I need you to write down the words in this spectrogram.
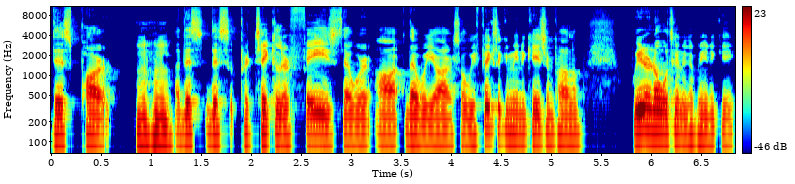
this part, Mm-hmm. uh, this this particular phase that we're are, that we are? So we fix a communication problem. We don't know what's going to communicate.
